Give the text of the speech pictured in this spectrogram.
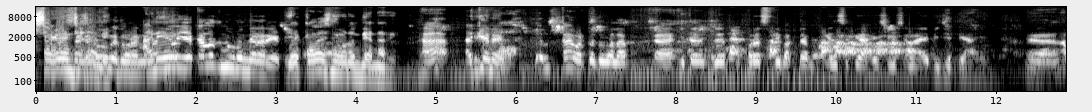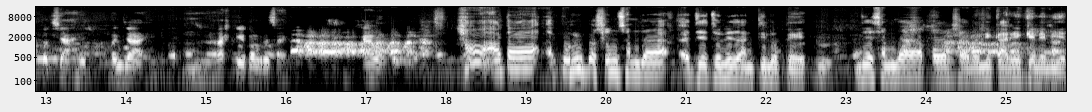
सगळ्यांचे सगळ्या झाले. उमेदवारांना. आणि एकालाच निवडून देणार आहे. एकालाच निवडून देणार आहे. हा ऐके नाही? काय वाटतं तुम्हाला? अं, इथं जे परिस्थिती बघता एनसीपी आहे शिवसेना आहे बीजेपी आहे अं, अपक्ष आहे पंजा आहे अं, राष्ट्रीय काँग्रेस आहे. काय वाटतं? हा आता पूर्वीपासून समजा जे जुने जाणती लोक आहेत जे समजा पवार साहेबांनी कार्य केलेली आहेत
